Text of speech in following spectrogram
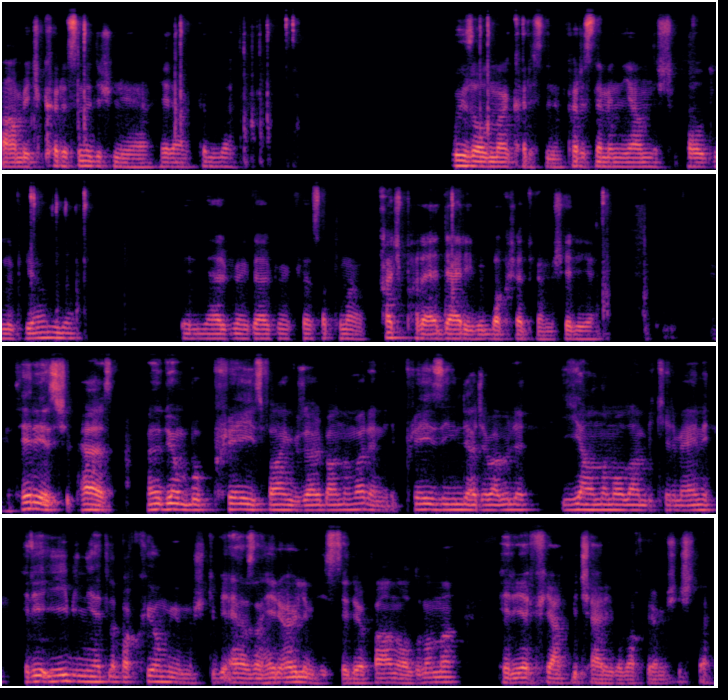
Umbridge karısı ne düşünüyor ya Harry hakkında? Uyuz olduğundan karısı dedim. Karısı demenin yanlış olduğunu biliyorum da. Benim değer bilmek, değer bilmek biraz saptım ama kaç para eder gibi bakış atıyormuş Harry'e. Evet, Harry as she. Ben de diyorum bu praise falan güzel bir anlamı var. Yani praising de acaba böyle iyi anlamı olan bir kelime. Yani Harry'e iyi bir niyetle bakıyor muymuş gibi en azından Harry öyle mi hissediyor falan oldum ama Harry'e fiyat biçer gibi bakıyormuş işte.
